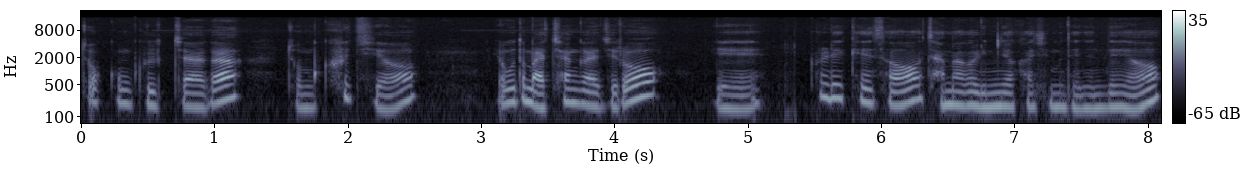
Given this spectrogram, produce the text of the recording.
조금 글자가 좀 크지요. 여기도 마찬가지로 예, 클릭해서 자막을 입력하시면 되는데요.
